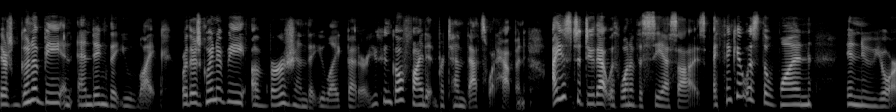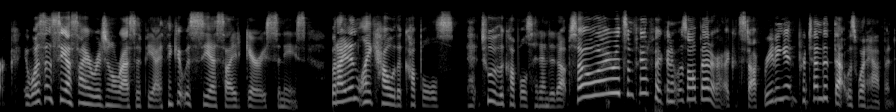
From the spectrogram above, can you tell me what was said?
There's going to be an ending that you like, or there's going to be a version that you like better. You can go find it and pretend that's what happened. I used to do that with one of the CSIs. I think it was the one in New York. It wasn't CSI Original Recipe. I think it was CSI Gary Sinise. But I didn't like how the couples, eh, two of the couples had ended up. So I read some fanfic and it was all better. I could stop reading it and pretend that that was what happened.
